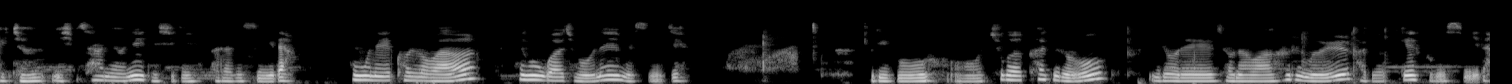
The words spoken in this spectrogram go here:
2024년이 아, 되시기 바라겠습니다. 행운의 컬러와 행운과 조언의 메시지 그리고 어, 추가 카드로 1월의 전화와 흐름을 가볍게 보겠습니다.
